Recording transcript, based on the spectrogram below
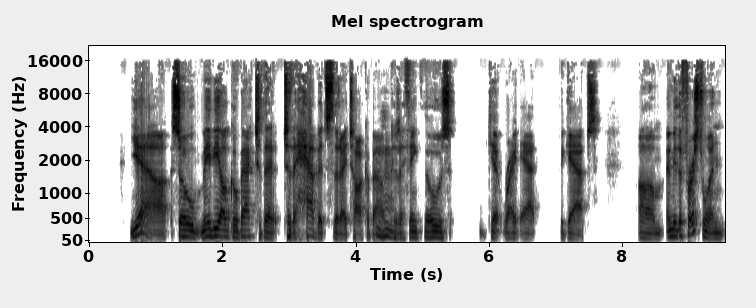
yeah so maybe i'll go back to the to the habits that i talk about because mm-hmm. i think those get right at the gaps um, i mean the first one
